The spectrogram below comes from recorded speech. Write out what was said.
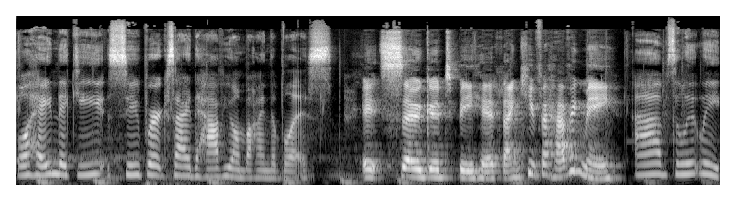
Well, hey, Nikki, super excited to have you on Behind the Bliss. It's so good to be here. Thank you for having me. Absolutely.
